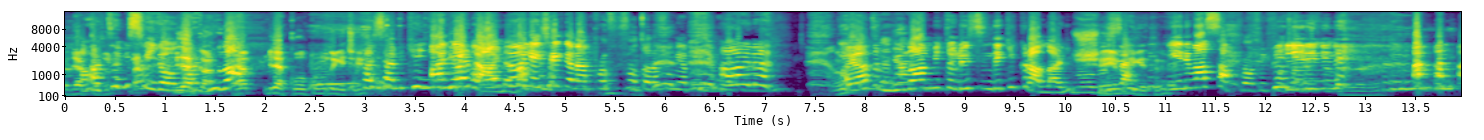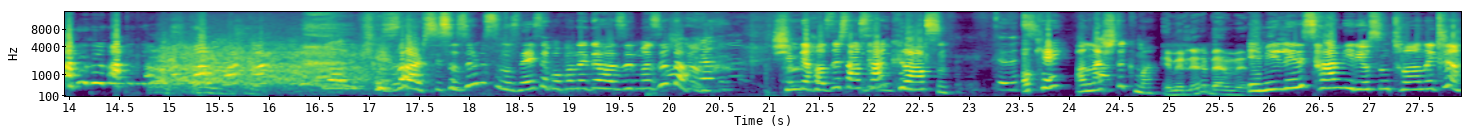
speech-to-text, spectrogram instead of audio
Bir dakika. Artemis miydi Bir onlar dakika. Yunan Ben, bir dakika koltuğumu da geçeyim. Hay sen bir kendini Anne gör de babam aynada böyle çek de ben profil fotoğrafımı yapayım. aynen hayatım Yunan mitolojisindeki krallar gibi oldun Şeyimi de sen getireyim. Yeni WhatsApp profil pelerinini kızlar siz hazır mısınız neyse baban da hazır mı hazır da şimdi hazırsan sen kralsın Evet. okey anlaştık mı Emirleri ben veririm. Emirleri sen veriyorsun Tuğanacığım.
